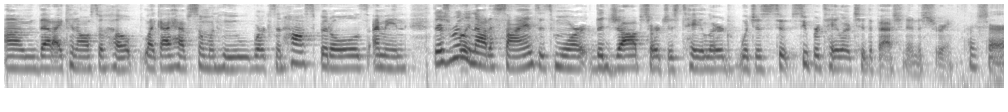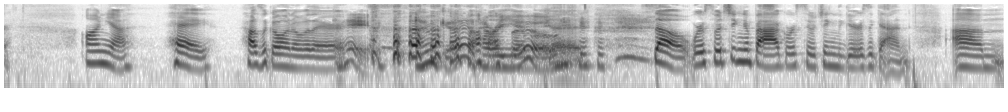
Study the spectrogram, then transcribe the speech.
um, that I can also help. Like I have someone who works in hospitals. I mean, there's really not a science. It's more the job search is tailored, which is su- super tailored to the fashion industry. For sure. Anya, hey, How's it going over there? Hey, I'm good. How are you? so we're switching it back. We're switching the gears again. Um,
